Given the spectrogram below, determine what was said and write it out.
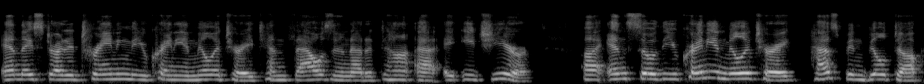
And they started training the Ukrainian military 10,000 at a time uh, each year. Uh, and so the Ukrainian military has been built up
